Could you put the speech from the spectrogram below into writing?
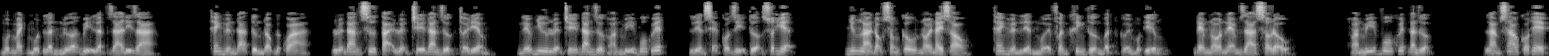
một mạch một lần nữa bị lật ra đi ra. Thanh huyền đã từng đọc được qua luyện đan sư tại luyện chế đan dược thời điểm nếu như luyện chế đan dược hoàn mỹ vô huyết, liền sẽ có dị tượng xuất hiện. Nhưng là đọc xong câu nói này sau thanh huyền liền mười phần khinh thường bật cười một tiếng đem nó ném ra sau đầu. Hoàn mỹ vô huyết đan dược làm sao có thể?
